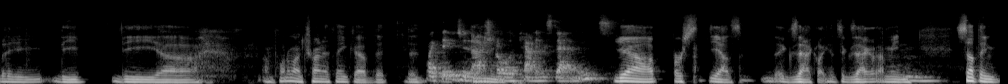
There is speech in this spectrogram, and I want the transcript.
the the the uh what am I trying to think of? That the like the international um, accounting standards. Yeah, first, yes, exactly. It's exactly. I mean, mm. something.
